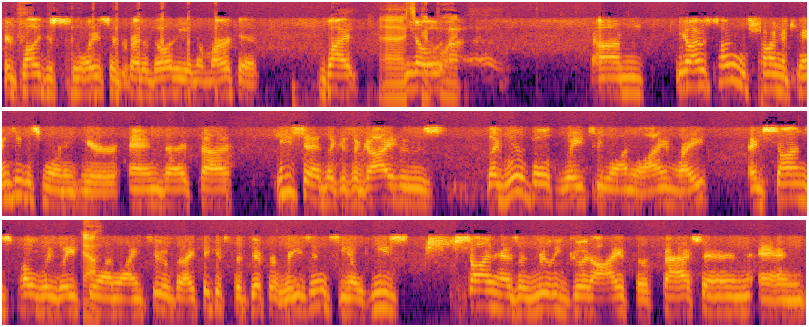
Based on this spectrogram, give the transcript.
It probably destroys her credibility in the market. But Uh, you a know, good point. uh, um, you know, I was talking with Sean McKenzie this morning here, and that uh, he said, like, as a guy who's like, we're both way too online, right? And Sean's probably way too Yeah. online too, but I think it's for different reasons. You know, he's Sean has a really good eye for fashion and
